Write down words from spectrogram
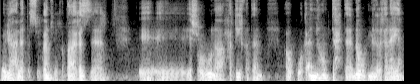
وجعلت السكان في قطاع غزة آه، يشعرون حقيقة أو وكأنهم تحت نوع من الغليان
